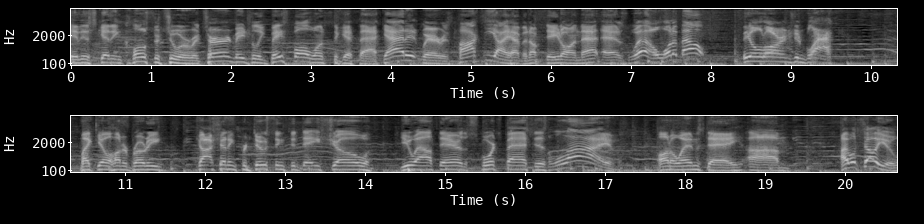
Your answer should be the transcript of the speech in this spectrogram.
it is getting closer to a return. Major League Baseball wants to get back at it. Where is hockey? I have an update on that as well. What about the old orange and black? Mike Gill, Hunter Brody, Josh Henning producing today's show. You out there, the Sports Bash is live on a Wednesday. Um, I will tell you,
